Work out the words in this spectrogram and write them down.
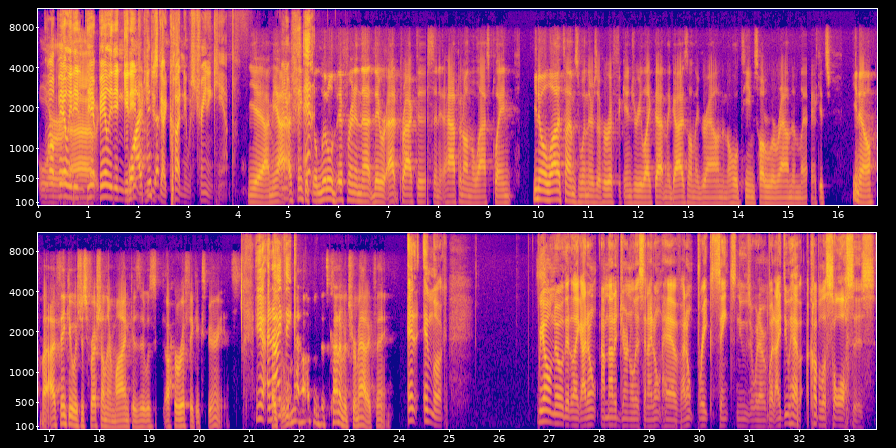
Or well, Bailey didn't. uh, Bailey didn't get well, injured. He just got cut, and it was training camp. Yeah, I mean, know, I, I think it's a little different in that they were at practice and it happened on the last play. And, you know, a lot of times when there's a horrific injury like that and the guy's on the ground and the whole team's huddled around him, like it's, you know, I I think it was just fresh on their mind because it was a horrific experience. Yeah, and Like, I when think that happens, it's kind of a traumatic thing. And and look, we all know that like I don't I'm not a journalist and I don't have I don't break Saints news or whatever, but I do have a couple of sources.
